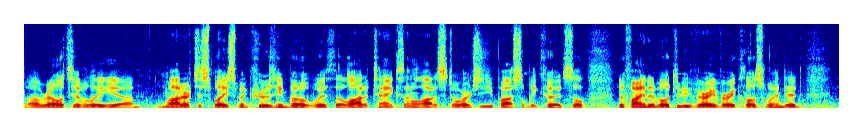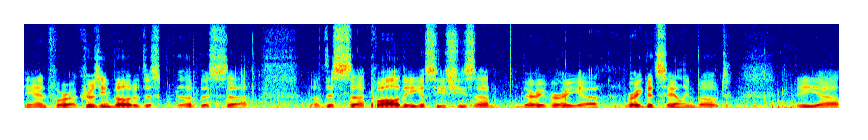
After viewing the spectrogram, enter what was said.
a relatively uh, moderate displacement cruising boat with a lot of tanks and a lot of storage as you possibly could. So you'll find the boat to be very, very close-winded. And for a cruising boat of this, of this, uh, of this uh, quality, you'll see she's a very, very, very good sailing boat. The, uh,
